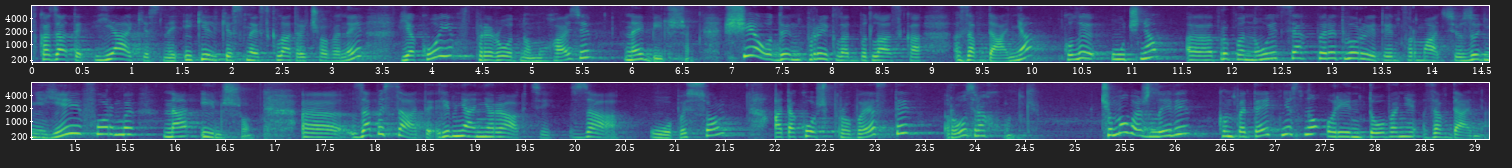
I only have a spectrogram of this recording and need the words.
вказати якісний і кількісний склад речовини, якої в природному газі найбільше. Ще один приклад, будь ласка, завдання, коли учням е, пропонується перетворити інформацію з однієї форми на іншу, Е, записати рівняння реакцій за описом, а також провести розрахунки. Чому важливі компетентнісно орієнтовані завдання?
